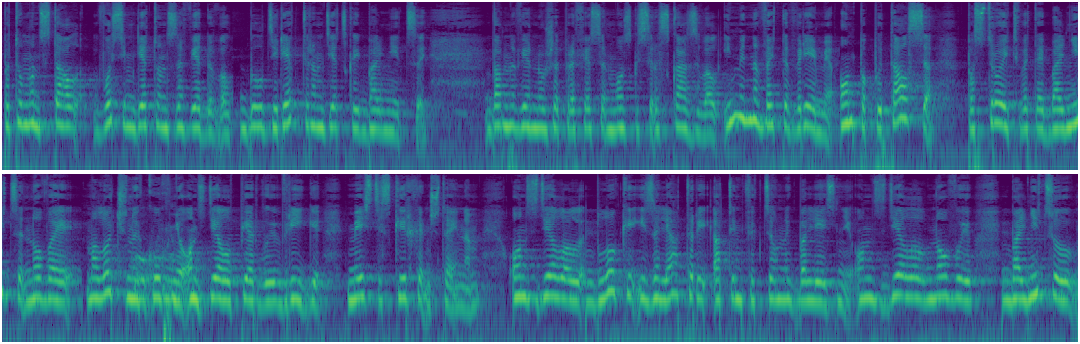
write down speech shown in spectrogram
Потом он стал... 8 лет он заведовал, был директором детской больницы. Вам, наверное, уже профессор Мозгис рассказывал. Именно в это время он попытался построить в этой больнице новую молочную кухню. Он сделал первую в Риге вместе с Кирхенштейном. Он сделал блоки-изоляторы от инфекционных болезней. Он сделал новую больницу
